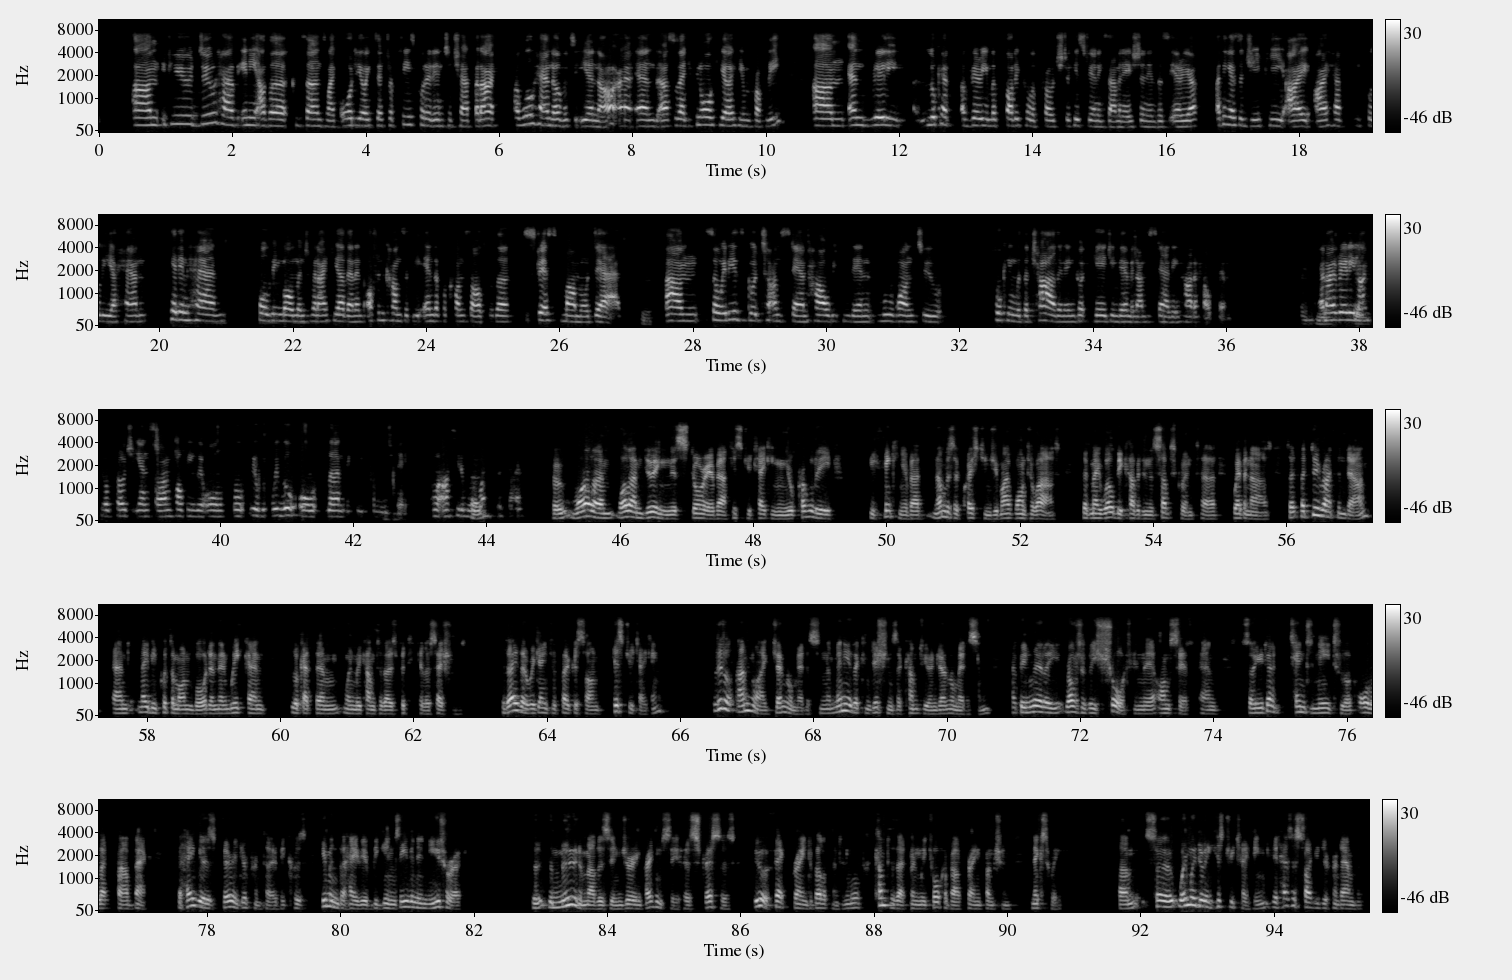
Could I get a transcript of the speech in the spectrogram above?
Um, if you do have any other concerns like audio, etc., please put it into chat. But I, I will hand over to Ian now, uh, and uh, so that you can all hear him properly, um, and really look at a very methodical approach to history and examination in this area. I think as a GP, I, I have equally a hand, head in hand holding moment when I hear that, and often comes at the end of a consult with a stressed mom or dad. Um, so it is good to understand how we can then move on to talking with the child and engaging them in understanding how to help them. And I really yeah. like your approach, Ian. So I'm hoping we all will, we, we will all learn a heap from you today. We'll ask you to move on to the. So while I'm while I'm doing this story about history taking, you'll probably be thinking about numbers of questions you might want to ask that may well be covered in the subsequent uh, webinars. So, but do write them down and maybe put them on board, and then we can look at them when we come to those particular sessions. Today, though, we're going to focus on history taking, A little unlike general medicine, many of the conditions that come to you in general medicine have been really relatively short in their onset. And so you don't tend to need to look all that far back. Behavior is very different though, because human behavior begins even in utero. The, the mood a mother's in during pregnancy, her stresses do affect brain development. And we'll come to that when we talk about brain function next week. Um, so when we're doing history taking, it has a slightly different ambit.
